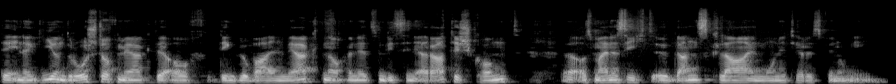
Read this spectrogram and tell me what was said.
der Energie- und Rohstoffmärkte auf den globalen Märkten, auch wenn er jetzt ein bisschen erratisch kommt, aus meiner Sicht äh, ganz klar ein monetäres Phänomen.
